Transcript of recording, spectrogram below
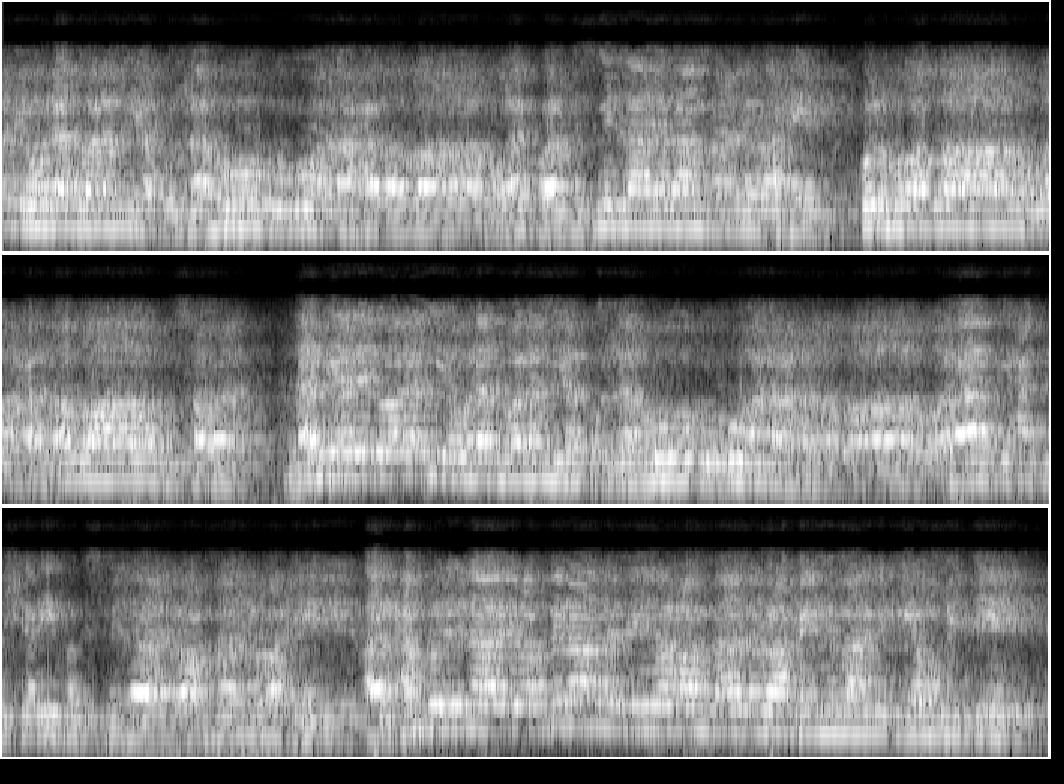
يولد ولم يكن له كفوا أحد. الله أكبر. بسم الله الرحمن الرحيم. قل هو الله أحد. الله الصمد. لم يلد ولم يولد ولم يكن له كفوا أحد. الله فاتحة الشريفة. بسم الله الرحمن الرحيم. الحمد لله رب العالمين. الرحمن الرحيم. مالك يوم الدين.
